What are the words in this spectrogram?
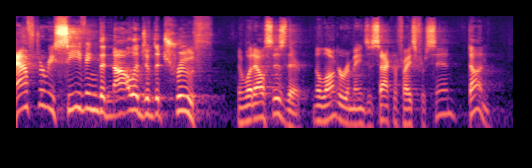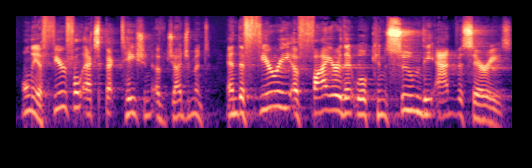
after receiving the knowledge of the truth, then what else is there? No longer remains a sacrifice for sin. Done. Only a fearful expectation of judgment and the fury of fire that will consume the adversaries.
